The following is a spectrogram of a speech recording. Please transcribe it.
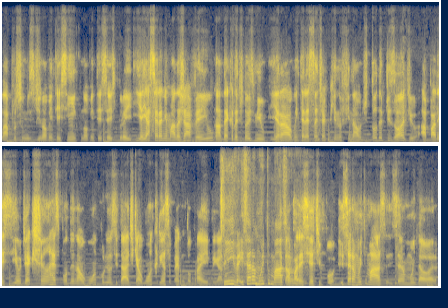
Lá pros filmes de 95, 96, por aí. E aí a série animada já veio na década de 2000. E era algo interessante é que no final de todo episódio aparecia o Jack Chan respondendo alguma curiosidade que alguma criança perguntou pra ele, tá ligado? Sim, velho, isso era muito massa, Então aparecia, tipo, isso era muito massa, isso era muito da hora.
